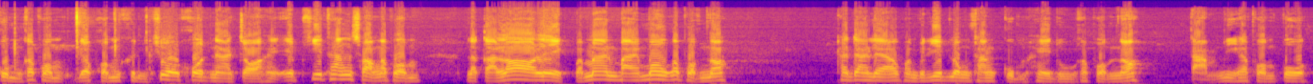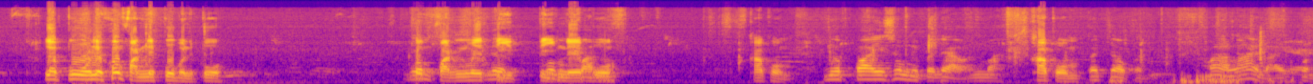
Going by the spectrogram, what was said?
กลุ่มครับผมเดี๋ยวผมขึ้นชื่อโค้ดหน้าจอให้เอฟซีทั้งช่องครับผม แล้วก็ล่อเลขประมาณบ่ายโมงครับผมเนาะถ้าได้แล้วผมจะรีบลงทางกลุ่มให้ดูครับผมเนาะตามนี่ครับผมปู แล้วปูเลยความฝันในปูเหมือนปูความฝันไว้ตีตีในปู ครับผม เมื่อปล่อยซุ่มนี่ไปแล้วมันมาครับผมพระเจ้ากันมาหลายหลายคน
